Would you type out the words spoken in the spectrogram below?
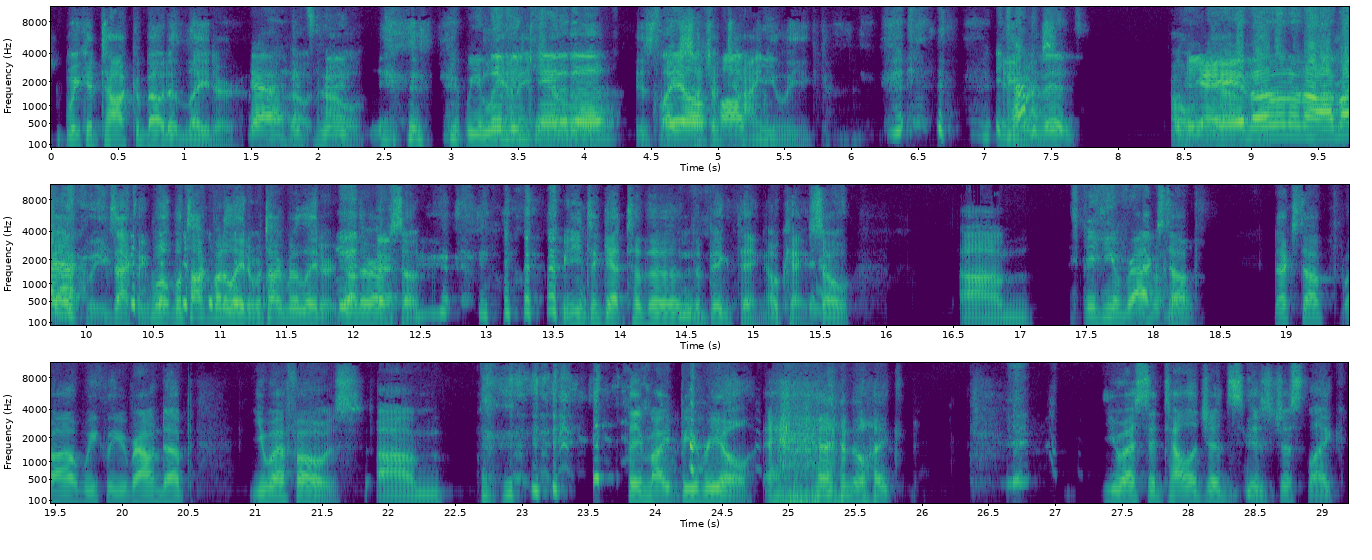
we could talk about it later. yeah, about it's, how we live in Canada. is like such a hockey. tiny league. it kind of Anyways. Is. Oh, Okay, yeah, yeah, no, no, no, no. I'm not gonna- Exactly, exactly. We'll we'll talk about it later. We'll talk about it later. Another episode. We need to get to the the big thing. Okay, so um Speaking of rabbit next up next up uh weekly roundup ufos um they might be real and like us intelligence is just like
